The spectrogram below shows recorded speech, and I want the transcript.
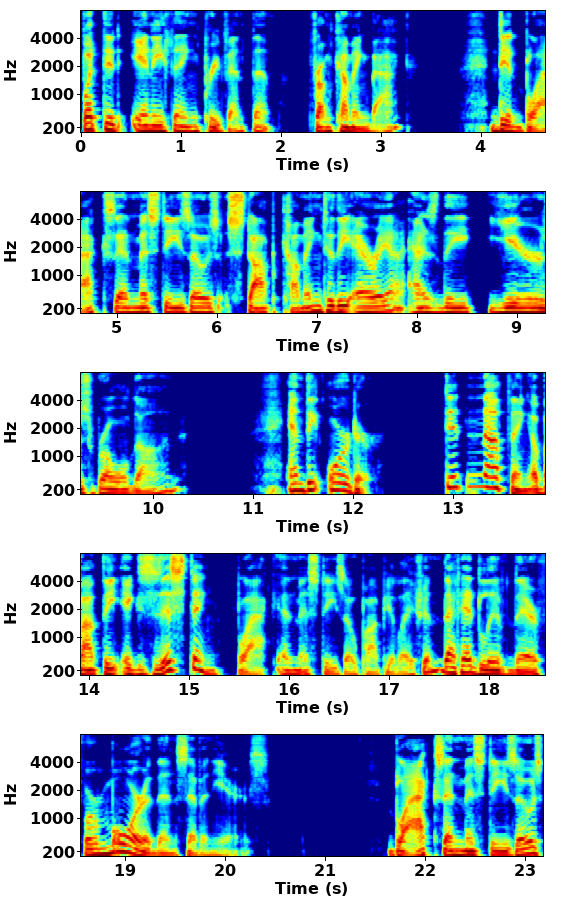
but did anything prevent them from coming back? Did blacks and mestizos stop coming to the area as the years rolled on? And the order did nothing about the existing black and mestizo population that had lived there for more than seven years. Blacks and mestizos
